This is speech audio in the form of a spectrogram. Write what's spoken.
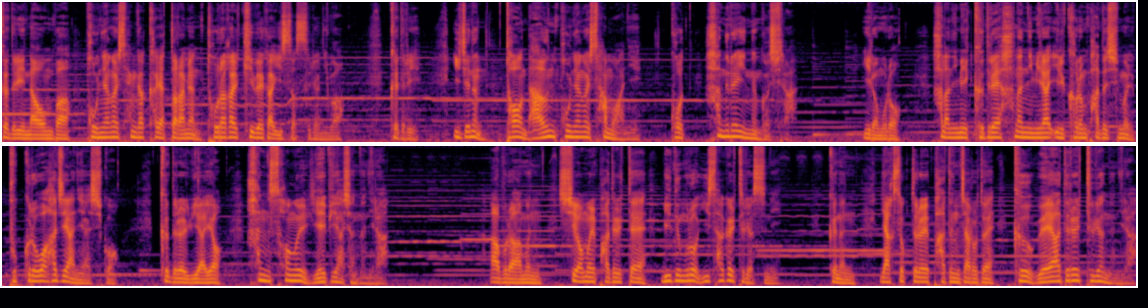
그들이 나온 바 본향을 생각하였더라면 돌아갈 기회가 있었으려니와 그들이 이제는 더 나은 본향을 사모하니 곧 하늘에 있는 것이라. 이러므로 하나님이 그들의 하나님이라 일컬음 받으심을 부끄러워하지 아니하시고 그들을 위하여 한 성을 예비하셨느니라 아브라함은 시험을 받을 때 믿음으로 이삭을 드렸으니 그는 약속들을 받은 자로 돼 그 외아들을 드렸느니라.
